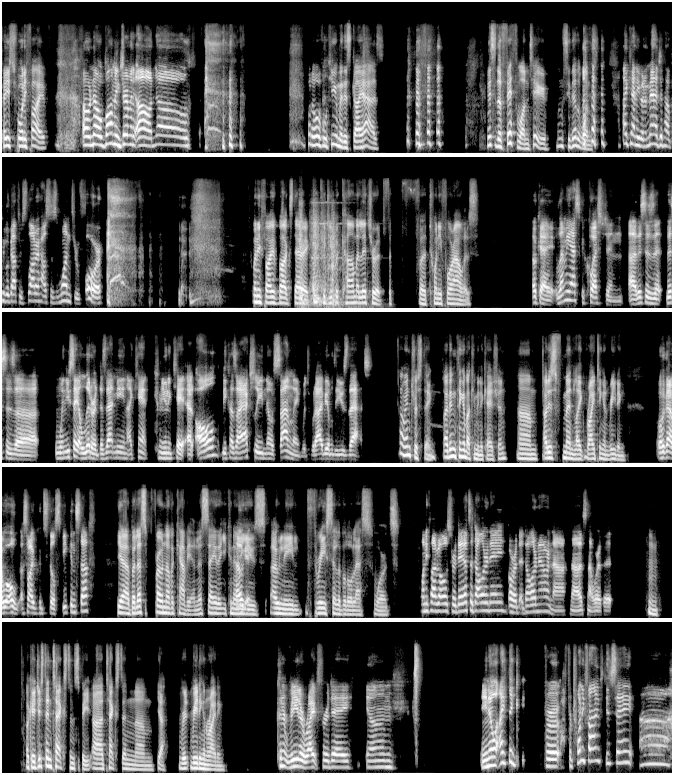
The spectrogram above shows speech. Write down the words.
Page forty-five. Oh no, bombing Germany. Oh no. what awful humor this guy has. this is the fifth one too. Let me see the other ones. I can't even imagine how people got through slaughterhouses one through four. 25 bucks, Derick. Could you become illiterate for, for 24 hours? Okay, let me ask a question. Uh, this is a, this is a when you say illiterate, does that mean I can't communicate at all? Because I actually know sign language. Would I be able to use that? Oh, interesting. I didn't think about communication. Um, I just meant like writing and reading. Okay, well, oh, so I could still speak and stuff. Yeah, but let's throw another caveat. Let's say that you can only Okay. use only three syllable or less words. Twenty-five dollars for a day. That's a dollar a day or a dollar an hour. Nah, nah, that's not worth it. Hmm. Okay, just in text and speech, uh, text and um, yeah, re- reading and writing. Couldn't read or write for a day. Um, you know, I think for for twenty-five, you'd say. Uh,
